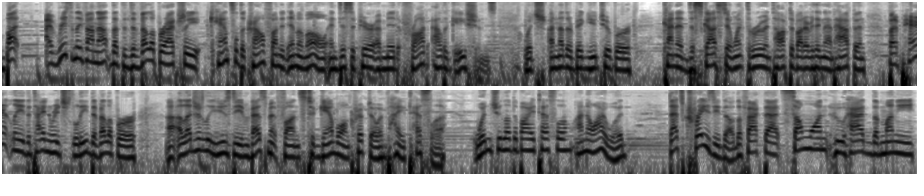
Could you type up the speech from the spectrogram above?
but I've recently found out that the developer actually canceled the crowdfunded MMO and disappeared amid fraud allegations, which another big YouTuber kind of discussed and went through and talked about everything that happened. But apparently, the Titan Reach lead developer uh, allegedly used the investment funds to gamble on crypto and buy a Tesla. Wouldn't you love to buy a Tesla? I know I would. That's crazy, though. The fact that someone who had the money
